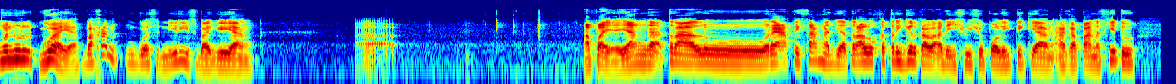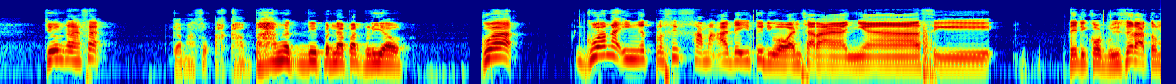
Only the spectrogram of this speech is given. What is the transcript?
menurut gue ya. Bahkan gue sendiri sebagai yang uh, apa ya yang nggak terlalu reaktif sangat ya terlalu ketrigger kalau ada isu-isu politik yang agak panas gitu juga ngerasa gak masuk akal banget di pendapat beliau. Gue gue nggak inget persis sama ada itu di wawancaranya si Deddy Corbuzier atau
